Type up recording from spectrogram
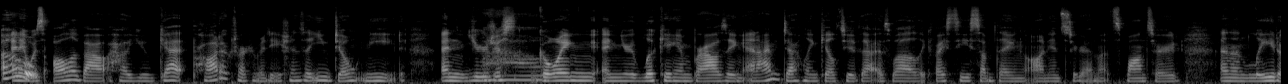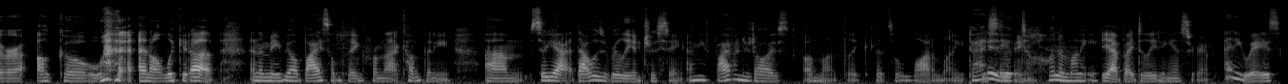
Oh. And it Oh. was all about how you get product recommendations that you don't need and you're just going and you're looking and browsing and I'm definitely guilty of that as well. Like if I see something on Instagram that's sponsored and then later I'll go and I'll look it up and then maybe I'll buy something from that company. Um, so yeah, that was really interesting. I mean, five hundred dollars a month, like that's a lot of money to That is saving. a ton of money. yeah, by deleting Instagram. Anyways,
